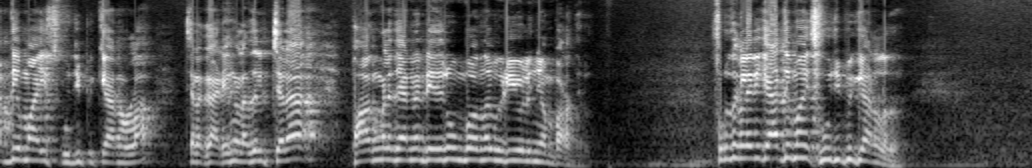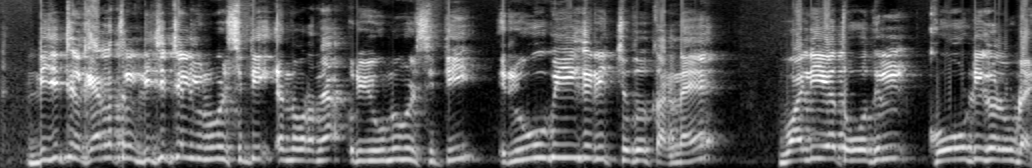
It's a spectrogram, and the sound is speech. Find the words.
ആദ്യമായി സൂചിപ്പിക്കാനുള്ള ചില കാര്യങ്ങൾ അതിൽ ചില ഭാഗങ്ങൾ ഞാൻ എന്റെ ഇതിനു മുമ്പ് വന്ന വീഡിയോയിൽ ഞാൻ പറഞ്ഞിരുന്നു. സുഹൃത്തുക്കളെ എനിക്ക് ആദ്യമായി സൂചിപ്പിക്കാനുള്ളത് ഡിജിറ്റൽ കേരളത്തിൽ ഡിജിറ്റൽ യൂണിവേഴ്സിറ്റി എന്ന് പറഞ്ഞ ഒരു യൂണിവേഴ്സിറ്റി രൂപീകരിച്ചത് തന്നെ വലിയ തോതിൽ കോടികളുടെ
